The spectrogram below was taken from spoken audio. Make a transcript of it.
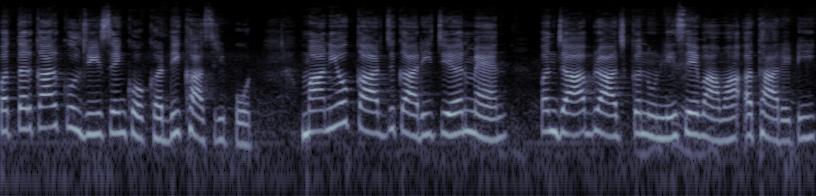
ਪੱਤਰਕਾਰ ਕੁਲਜੀਤ ਸਿੰਘ ਖੋਖਰ ਦੀ ਖਾਸ ਰਿਪੋਰਟ। ਮਾਨਯੋਗ ਕਾਰਜਕਾਰੀ ਚੇਅਰਮੈਨ, ਪੰਜਾਬ ਰਾਜ ਕਾਨੂੰਨੀ ਸੇਵਾਵਾਂ ਅਥਾਰਟੀ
